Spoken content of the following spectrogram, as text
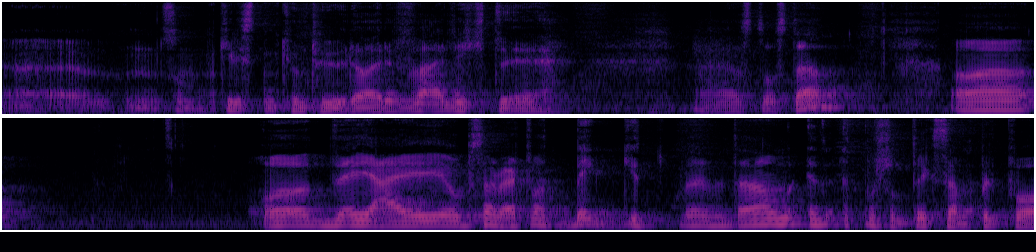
eh, sånn kristen kulturarv er viktig eh, ståsted. Eh, og det jeg observerte, var at begge Det er et, et morsomt eksempel på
